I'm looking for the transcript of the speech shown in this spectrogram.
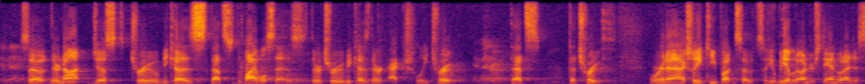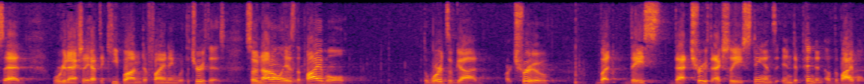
Amen. So they're not just true because that's what the Bible says, they're true because they're actually true. Amen. That's the truth. We're going to actually keep on, so, so you'll be able to understand what I just said. We're going to actually have to keep on defining what the truth is. So not only is the Bible the words of God are true, but they, that truth actually stands independent of the Bible.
